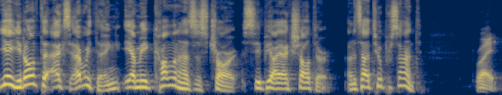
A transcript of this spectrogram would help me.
Yeah, you don't have to X everything. I mean, Cullen has this chart, CPI X shelter, and it's at 2%. Right.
